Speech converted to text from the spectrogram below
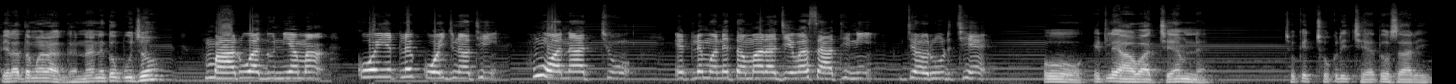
પેલા તમારા ઘરનાને તો પૂછો. મારું આ દુનિયામાં કોઈ એટલે કોઈ જ નથી. હું અનાથ છું. એટલે મને તમારા જેવા સાથીની જરૂર છે. ઓ એટલે આ વાત છે એમને? જોકે છોકરી છે તો સારી,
